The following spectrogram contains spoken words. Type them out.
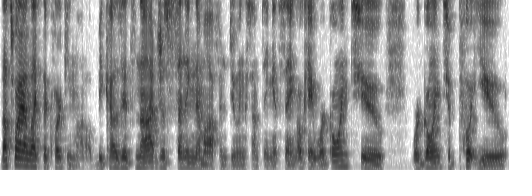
That's why I like the clerking model because it's not just sending them off and doing something. It's saying, okay, we're going to we're going to put you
